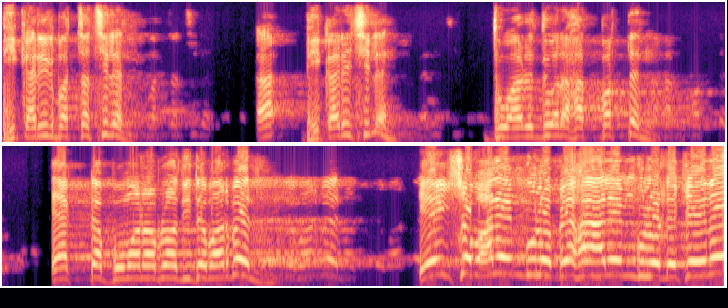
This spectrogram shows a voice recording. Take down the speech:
ভিকারির বাচ্চা ছিলেন? ভিকারি ছিলেন? দুয়ারে দুয়ারে হাত পারতেন একটা প্রমাণ আপনারা দিতে পারবেন? এইসব আলেমগুলো বেহা আলেমগুলো ডেকে এনে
